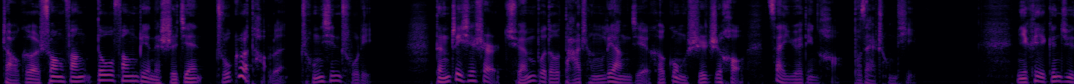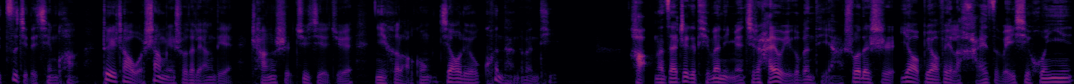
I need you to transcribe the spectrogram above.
找个双方都方便的时间，逐个讨论，重新处理。等这些事儿全部都达成谅解和共识之后，再约定好不再重提。你可以根据自己的情况，对照我上面说的两点，尝试去解决你和老公交流困难的问题。好，那在这个提问里面，其实还有一个问题啊，说的是要不要为了孩子维系婚姻？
